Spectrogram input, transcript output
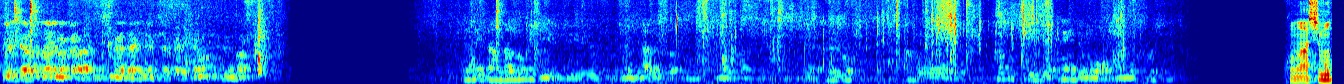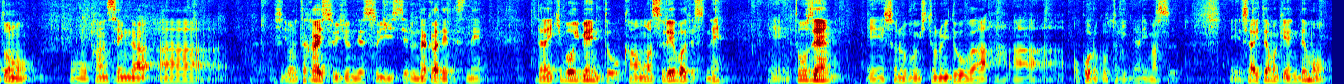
それではただいまから西村大臣の記者会見を始めます。やはりだんだん伸びているということになるんだと思います。それとあの各地の県でもあの少しこの足元の感染が非常に高い水準で推移している中でですね、大規模イベントを緩和すればですね、当然、その分人の移動が起こることになります。埼玉県でも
